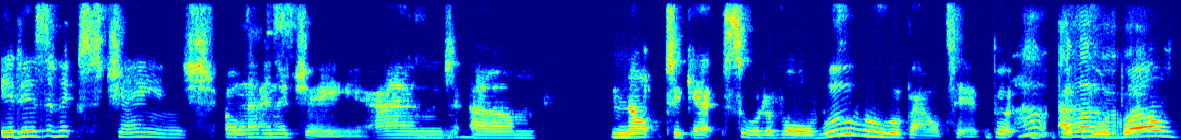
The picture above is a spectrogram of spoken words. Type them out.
it is an exchange of yes. energy, and mm-hmm. um, not to get sort of all woo woo about it, but, oh, but the world.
